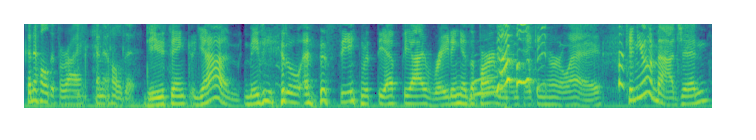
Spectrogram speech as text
couldn't hold it for Ryan. couldn't hold it Do you think, yeah, maybe it'll end the scene with the FBI raiding his apartment and taking her away? Can you imagine?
